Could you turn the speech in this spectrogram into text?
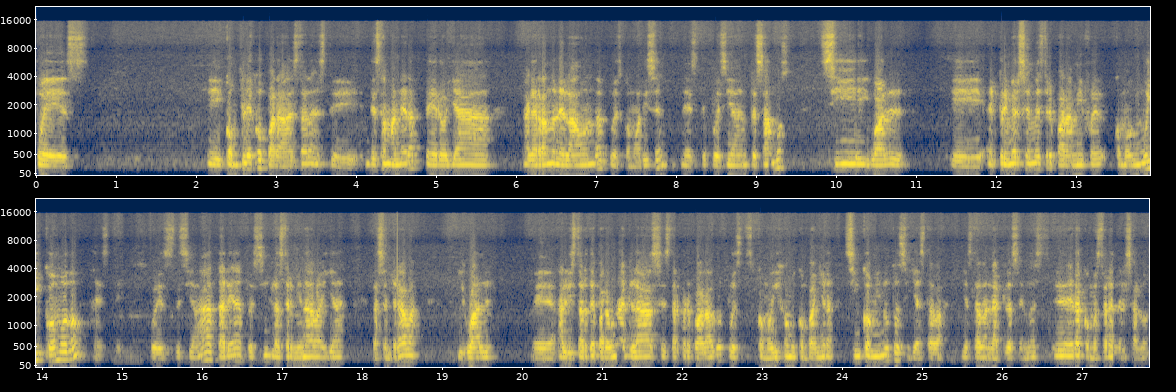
pues, complejo para estar este, de esta manera, pero ya agarrándole la onda, pues como dicen, este, pues ya empezamos. Sí, igual eh, el primer semestre para mí fue como muy cómodo, este, pues decía, ah, tarea, pues sí, las terminaba y ya las entregaba. Igual eh, alistarte para una clase, estar preparado, pues como dijo mi compañera, cinco minutos y ya estaba, ya estaba en la clase, ¿no? Era como estar en el salón.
